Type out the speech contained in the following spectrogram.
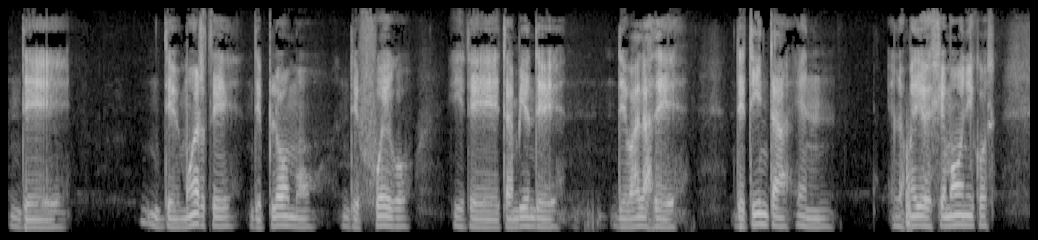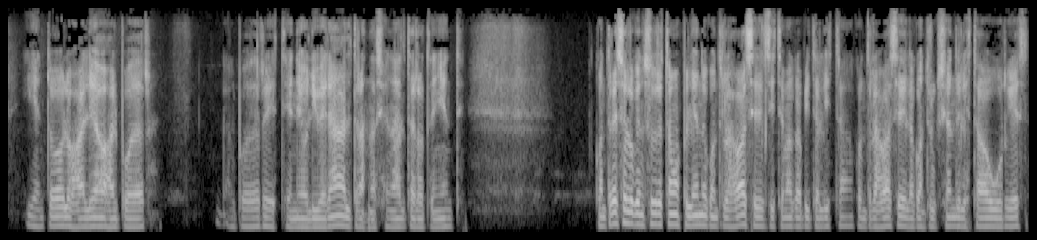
de, de muerte, de plomo, de fuego y de también de, de balas de, de tinta en, los medios hegemónicos y en todos los aliados al poder, al poder este, neoliberal, transnacional, terrateniente. Contra eso es lo que nosotros estamos peleando contra las bases del sistema capitalista, contra las bases de la construcción del Estado burgués.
